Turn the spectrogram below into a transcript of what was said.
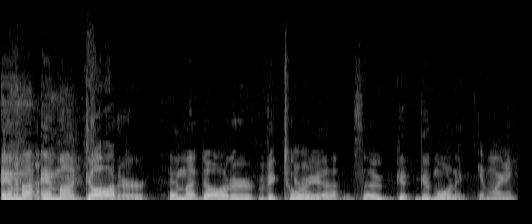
and my and my daughter and my daughter Victoria. So good, good morning. Good morning.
